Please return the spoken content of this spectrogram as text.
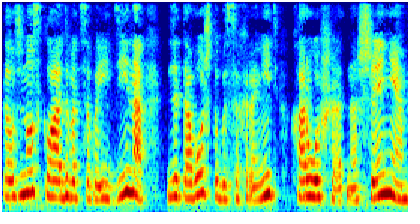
должно складываться воедино для того, чтобы сохранить хорошие отношения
